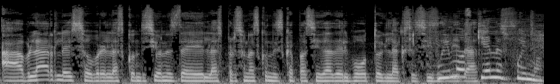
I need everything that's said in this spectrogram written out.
a hablarles sobre las condiciones de las personas con discapacidad del voto y la accesibilidad. ¿Fuimos? ¿Quiénes fuimos?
